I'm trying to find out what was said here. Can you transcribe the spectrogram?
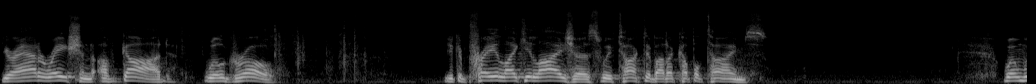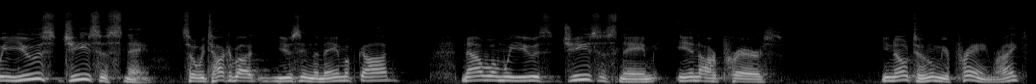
Your adoration of God will grow. You can pray like Elijah, as we've talked about a couple times. When we use Jesus' name, so we talk about using the name of God. Now, when we use Jesus' name in our prayers, you know to whom you're praying, right?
